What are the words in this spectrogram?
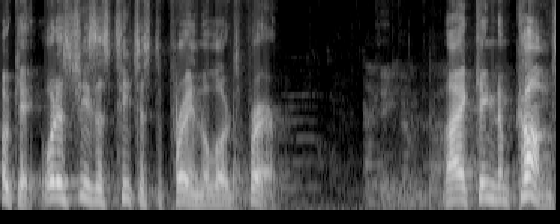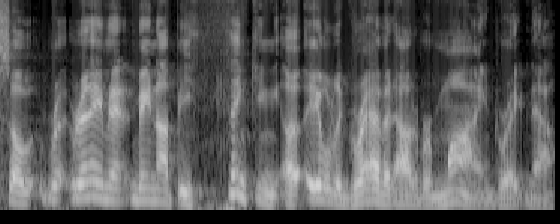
Okay, what does Jesus teach us to pray in the Lord's Prayer? Thy kingdom come. So Re- Renee may, may not be thinking, uh, able to grab it out of her mind right now,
